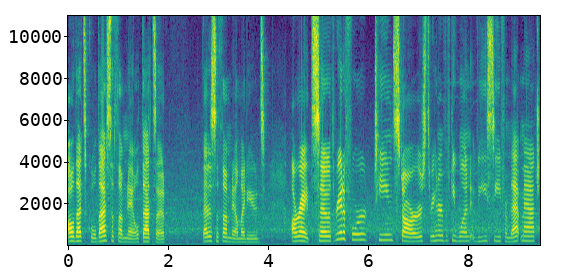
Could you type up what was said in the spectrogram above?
Oh, that's cool. That's the thumbnail. That's it. That is the thumbnail, my dudes. Alright, so 3 out of 14 stars, 351 VC from that match.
